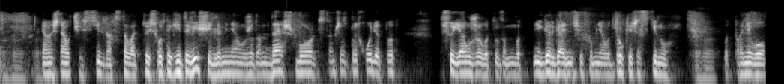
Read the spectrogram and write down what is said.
Uh-huh. Я начинаю очень сильно отставать. То есть вот какие-то вещи для меня уже там дашборд, там сейчас приходят, вот все, я уже вот, там, вот Игорь Ганичев у меня вот друг, я сейчас скину uh-huh. вот про него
